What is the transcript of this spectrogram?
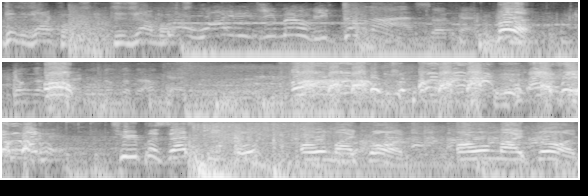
This is Jackbox. This is Jackbox. Why did you move, you dumbass? Okay. brother. Don't go Oh! Don't go there. Okay. Everyone! Two possessed people? Oh my god. Oh my god.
